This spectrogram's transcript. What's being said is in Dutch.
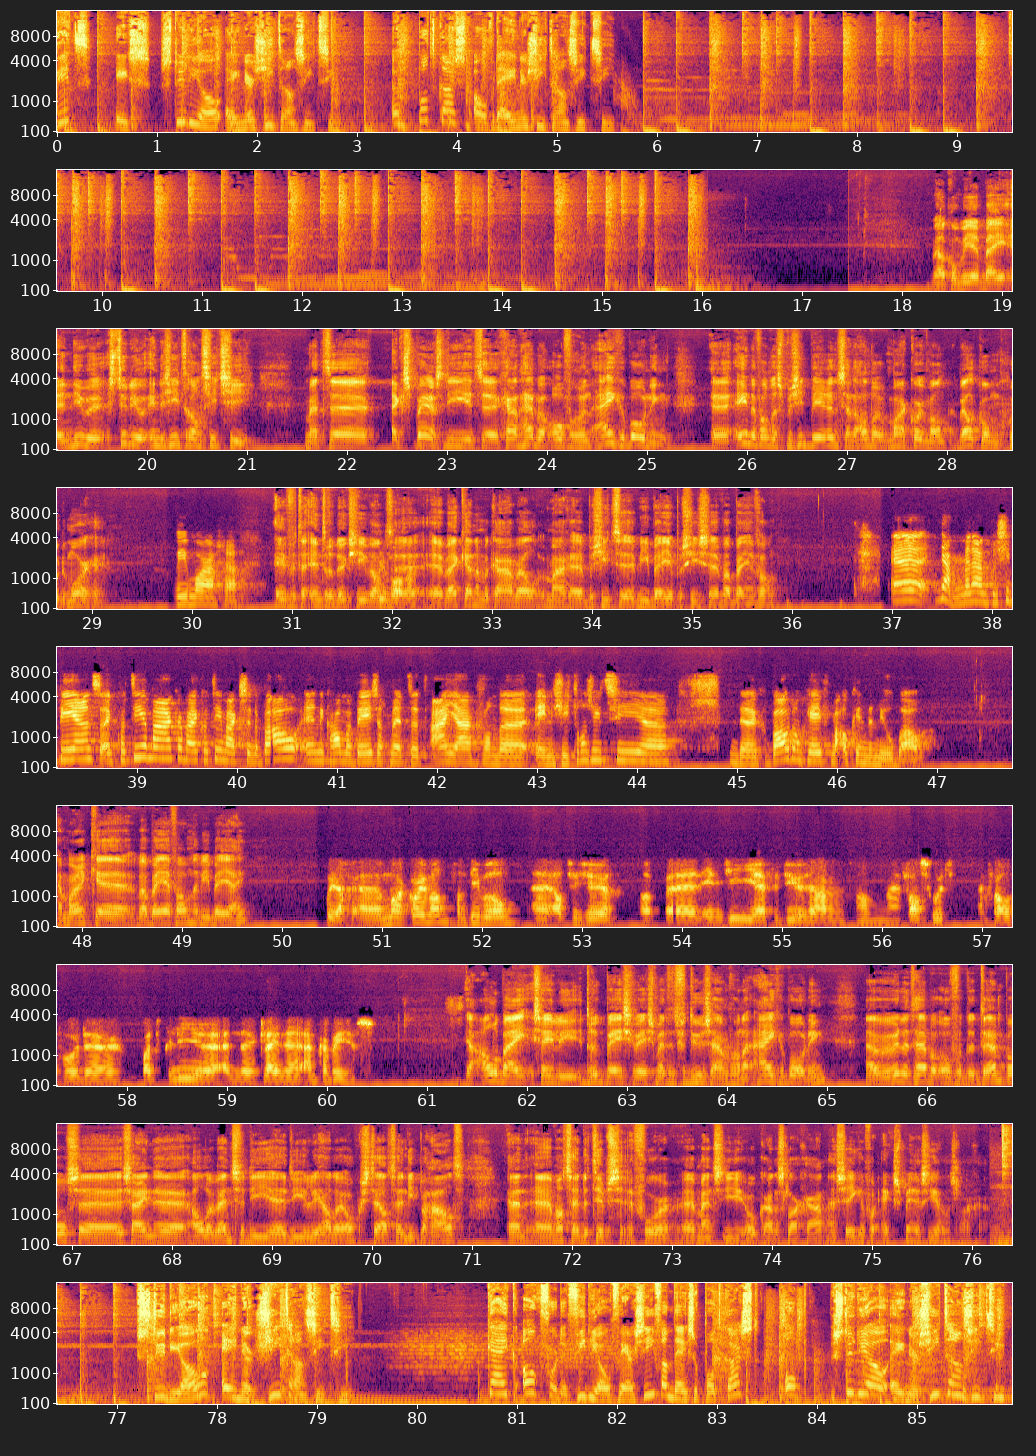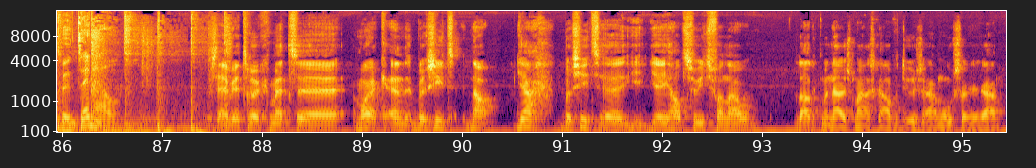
Dit is Studio Energietransitie. Een podcast over de energietransitie. Welkom weer bij een nieuwe Studio Energietransitie. Met eh, experts die het eh, gaan hebben over hun eigen woning. Uh, een daarvan is Brigitte Berends en de andere Mark Kooijman. Welkom, goedemorgen. Goedemorgen. Even ter introductie, want wij kennen elkaar wel. Maar Brigitte, wie ben je precies? waar ben je van? ja, mijn naam is Brigitte Berends, een kwartiermaker bij Kwartiermakers in de Bouw. En ik hou me bezig met het aanjagen van de energietransitie in de gebouwde omgeving, maar ook in de nieuwbouw. En Mark, waar ben jij van en wie ben jij? Goedendag, uh, Mark Kooijman van Dieberon, uh, adviseur op uh, de energieverduurzaming van vastgoed. En vooral voor de particulieren en de kleine MKB'ers. Ja, allebei zijn jullie druk bezig geweest met het verduurzamen van een eigen woning. Nou, we willen het hebben over de drempels. zijn alle wensen die, die jullie hadden opgesteld, zijn die behaald? En wat zijn de tips voor mensen die ook aan de slag gaan? En zeker voor experts die aan de slag gaan? Studio Energietransitie. Kijk ook voor de videoversie van deze podcast op studioenergietransitie.nl. We zijn weer terug met uh, Mark en Brigitte. Nou ja, Brigitte, uh, jij had zoiets van nou, laat ik mijn huis maar eens gaan verduurzamen. Hoe is dat gegaan?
